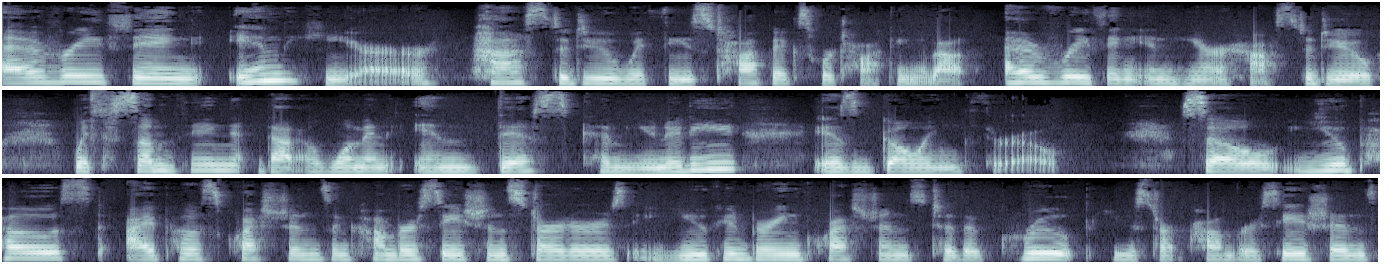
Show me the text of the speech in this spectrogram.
everything in here has to do with these topics we're talking about. Everything in here has to do with something that a woman in this community is going through. So you post, I post questions and conversation starters. You can bring questions to the group, you start conversations.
